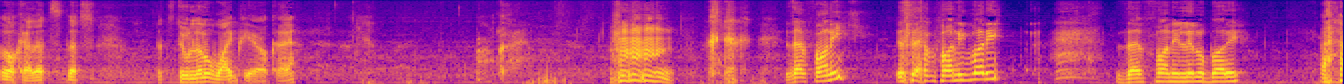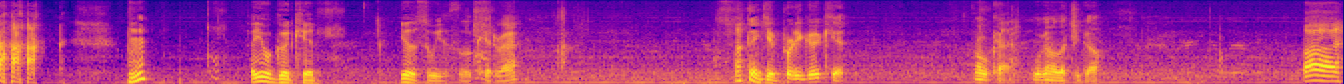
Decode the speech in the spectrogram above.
okay, let's let's let's do a little wipe here, okay? Okay. Is that funny? Is that funny, buddy? Is that funny, little buddy? hmm? Are you a good kid? You're the sweetest little kid, right? I think you're a pretty good kid. Okay, we're gonna let you go. Bye.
